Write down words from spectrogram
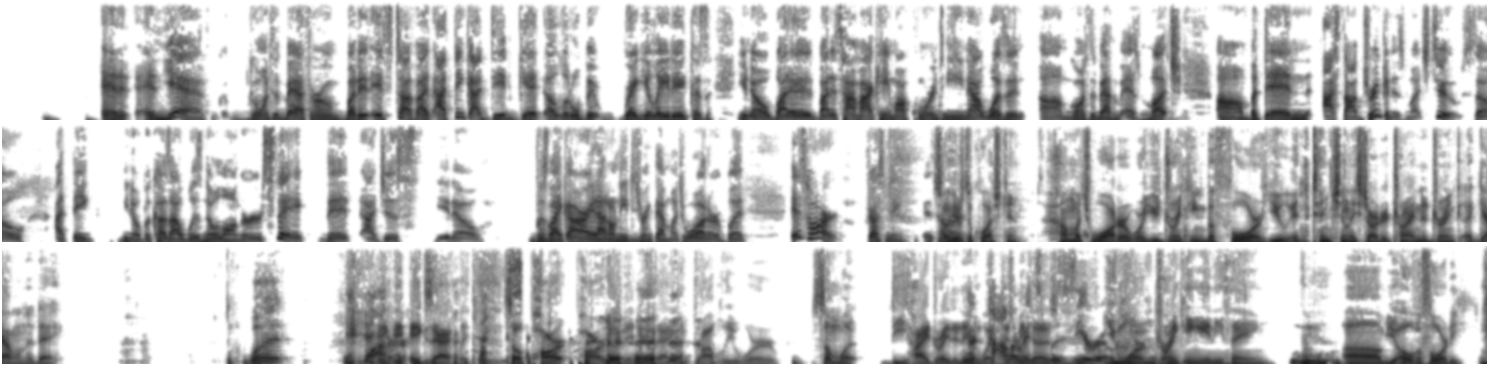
and and yeah, going to the bathroom, but it, it's tough. I, I think I did get a little bit regulated because you know by the by the time I came off quarantine, I wasn't um, going to the bathroom as much. Um, but then I stopped drinking as much too. So I think you know because I was no longer sick, that I just you know was like, all right, I don't need to drink that much water. But it's hard. Trust me. so hard. here's the question: How much water were you drinking before you intentionally started trying to drink a gallon a day? What? Water. exactly. So part part of it is that you probably were somewhat dehydrated Your anyway. Tolerance just because was zero. You weren't drinking anything. Um, you're over 40.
